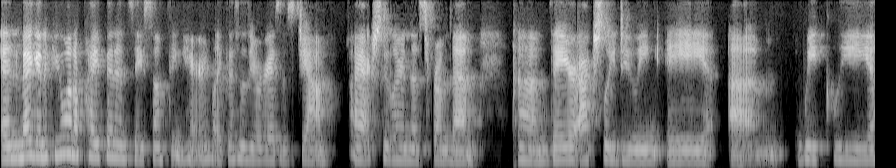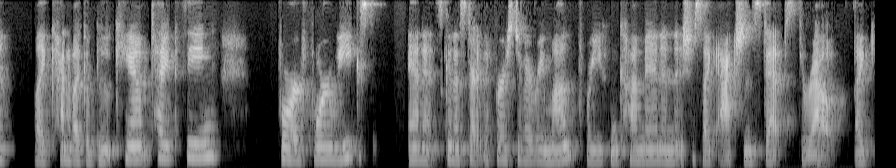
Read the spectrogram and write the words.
and megan if you want to pipe in and say something here like this is your guys' jam. I actually learned this from them. Um, they are actually doing a um, weekly like kind of like a boot camp type thing for four weeks and it's going to start the first of every month where you can come in and it's just like action steps throughout like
